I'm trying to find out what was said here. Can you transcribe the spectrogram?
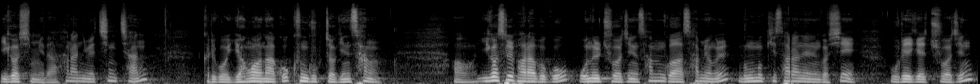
이것입니다. 하나님의 칭찬 그리고 영원하고 궁극적인 상 어, 이것을 바라보고 오늘 주어진 삶과 사명을 묵묵히 살아내는 것이 우리에게 주어진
